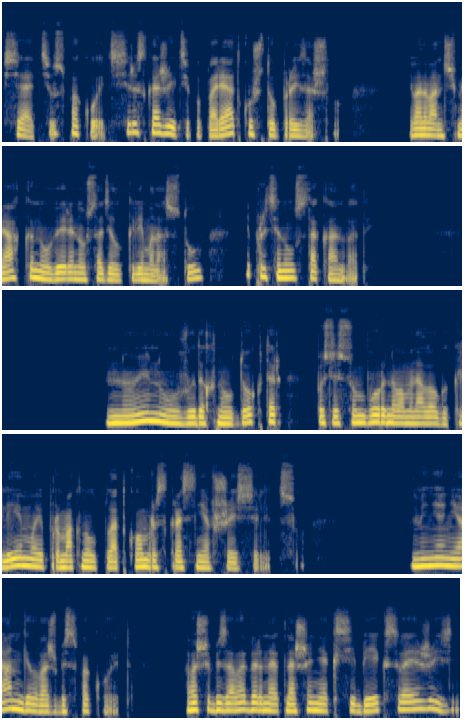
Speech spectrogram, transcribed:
Сядьте, успокойтесь и расскажите по порядку, что произошло. Иван Иванович мягко, но уверенно усадил Клима на стул и протянул стакан воды. «Ну и ну», — выдохнул доктор после сумбурного монолога Клима и промокнул платком раскрасневшееся лицо. «Меня не ангел ваш беспокоит а ваше безалаберное отношение к себе и к своей жизни.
